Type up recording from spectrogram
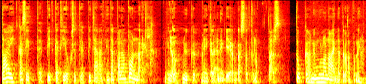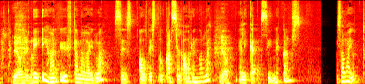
taikka sitten pitkät hiukset ja pitävät niitä paljon ponnarilla. Niin Joo. nyt meikäläinenkin on kasvattanut taas tukkaa, niin mulla on aina tämä punihannella. joo, niin on. Niin ihan yhtä lailla se altistuu myös sille auringolle. Eli sinne kanssa sama juttu.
